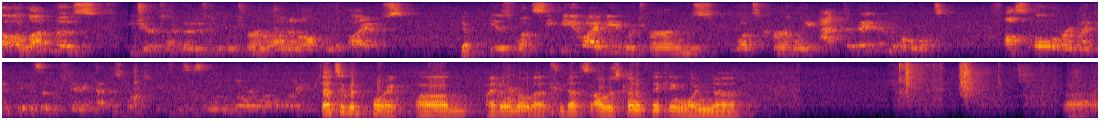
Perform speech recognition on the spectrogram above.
a, a lot of those features I've noticed you can turn on and off in the BIOS. Yep. Is what CPU ID returns what's currently activated or what's possible, or am I deeply misunderstanding how this works? Because this is a little lower level than I usually. That's a good point. Um, I don't know that. See, that's I was kind of thinking when. Uh, uh,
